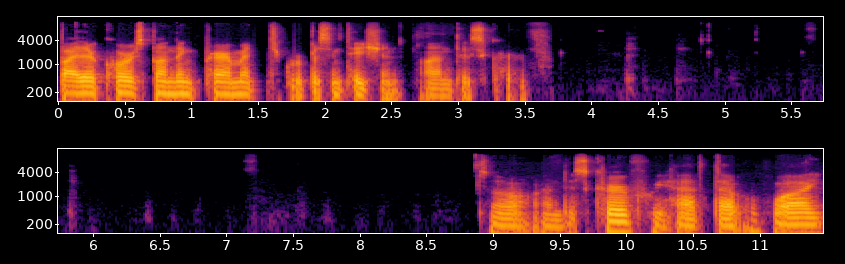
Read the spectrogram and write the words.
by their corresponding parametric representation on this curve. So on this curve, we have that y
